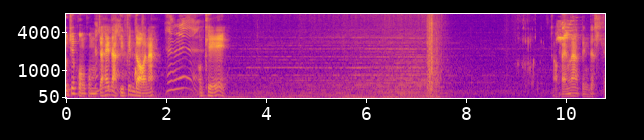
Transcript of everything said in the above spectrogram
คุณช่วยผมผมจะให้ดาบกิฟฟินดอร์นะ โอเค เอาแปลงร่างเป็นเดอะแซ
